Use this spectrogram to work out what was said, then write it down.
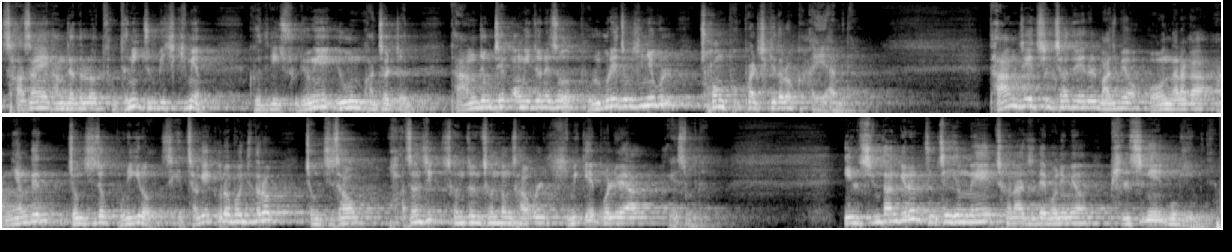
사상의 강자들로 튼튼히 준비시키며 그들이 수령의 유운 관철전, 당정책 옹이전에서 불굴의 정신력을 총폭발시키도록 하여야 합니다. 당 제 7차 대회를 맞으며 온 나라가 앙양된 정치적 분위기로 세차게 끌어번지도록 정치사업, 화선식 선전선동 사업을 힘있게 벌려야 하겠습니다. 1심 단계는 주체혁명의 천하지대본이며 필승의 무기입니다.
